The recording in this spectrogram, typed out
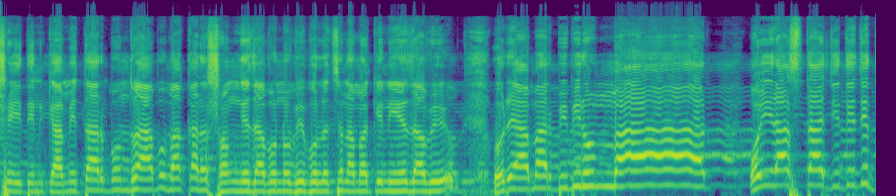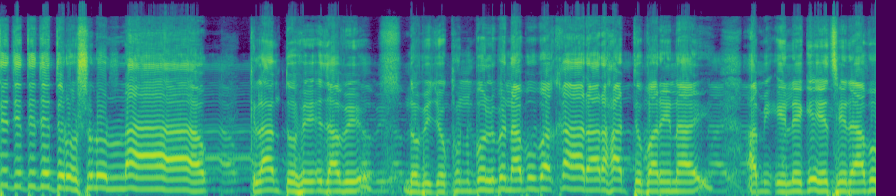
সেই দিনকে আমি তার বন্ধু আবু বাকার সঙ্গে যাব, নবী বলেছেন আমাকে নিয়ে যাবে। ওরে আমার বিবির উম্মার, ওই রাস্তা যেতে যেতে যেতে যেতে রসুল্লাহ ক্লান্ত হয়ে যাবে। নবী যখন বলবেন, আবু বাকার, আর হাঁটতে পারি নাই। আমি এলে গিয়েছি আবু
